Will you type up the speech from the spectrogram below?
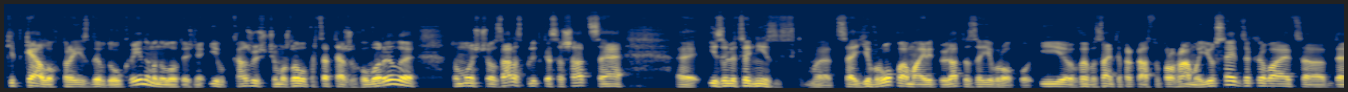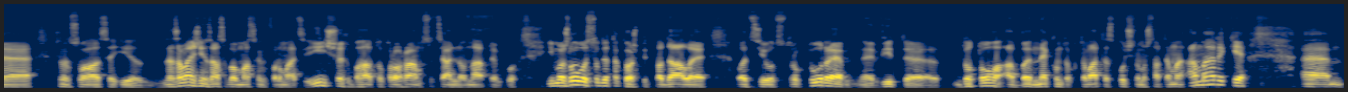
Кіт Келлог приїздив до України минулого тижня і кажуть, що можливо про це теж говорили, тому що зараз політика США це е, ізоляціонізм, це Європа має відповідати за Європу. І ви знаєте прекрасно, програма USAID закривається, де фінансувалися і незалежні засоби масової інформації, інших багато програм соціального напрямку. І можливо сюди також підпадали оці от структури е, від е, до того, аби не контактувати з Сполученими Штатами Америки. Ем,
